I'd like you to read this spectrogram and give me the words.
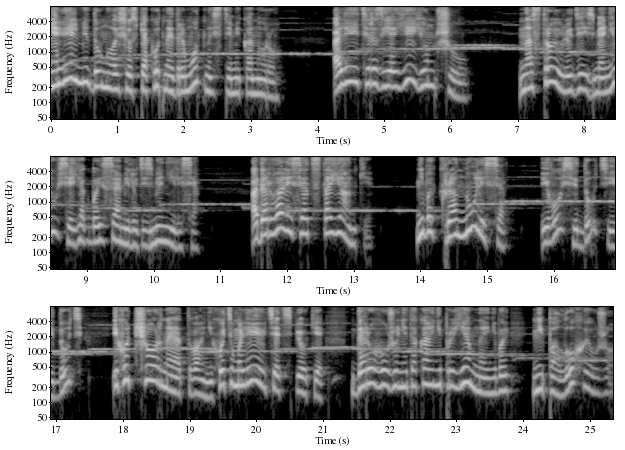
Не вельмі думалася ў спякотнай дрымотнасці меканору, але цераз яе ён чуў. Настрой у людзей змяніўся, як бы і самі людзі змяніліся. Адарваліся ад стаянкі, нібы крануліся, і вось ідуць і ідуць, і хоць чорныя твані, хоць млеюць ад спёкі, дарога ўжо не такая непрыемная, нібы не палохае ўжо.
